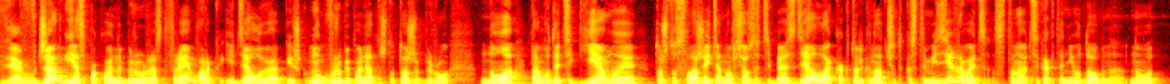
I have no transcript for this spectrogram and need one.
yeah. в, в Django я спокойно беру REST Framework и делаю API. Ну, в Ruby понятно, что тоже беру. Но там вот эти гемы, то, что сложить, оно все за тебя сделало. Как только надо что-то кастомизировать, становится как-то неудобно. Ну, вот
